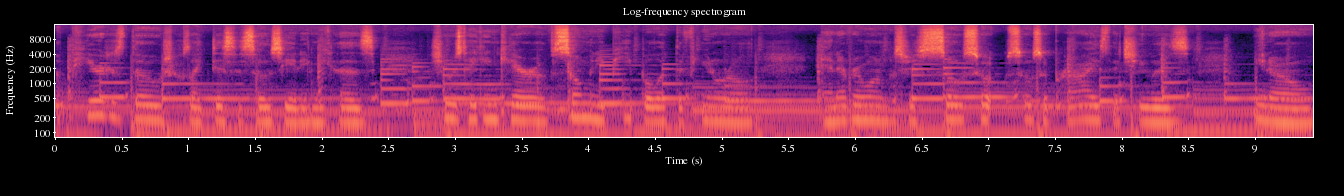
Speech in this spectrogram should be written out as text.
appeared as though she was like disassociating because she was taking care of so many people at the funeral and everyone was just so so so surprised that she was you know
